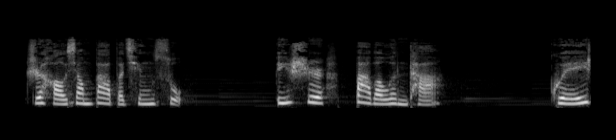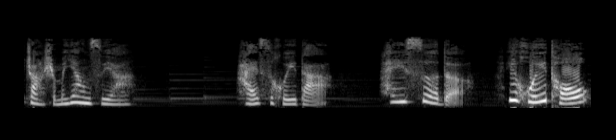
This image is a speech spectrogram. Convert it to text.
只好向爸爸倾诉，于是爸爸问他：“鬼长什么样子呀？”孩子回答：“黑色的，一回头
